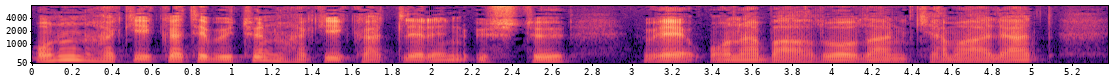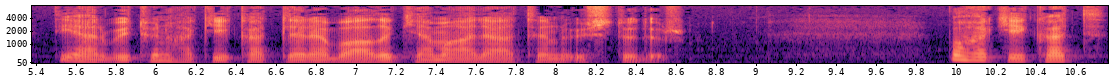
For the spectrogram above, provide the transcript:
Onun hakikati bütün hakikatlerin üstü ve ona bağlı olan kemalat diğer bütün hakikatlere bağlı kemalatın üstüdür. Bu hakikat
